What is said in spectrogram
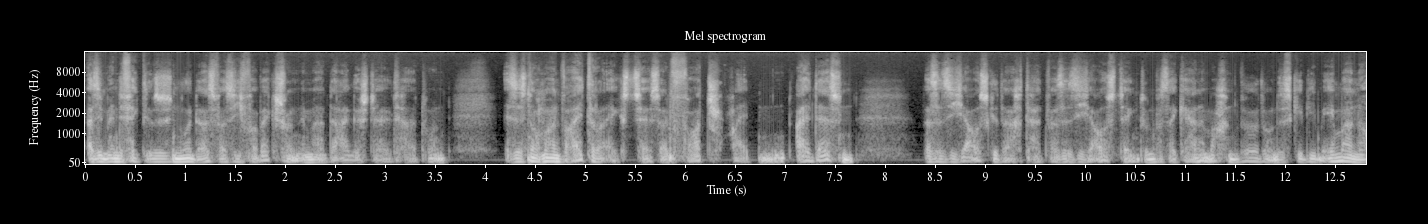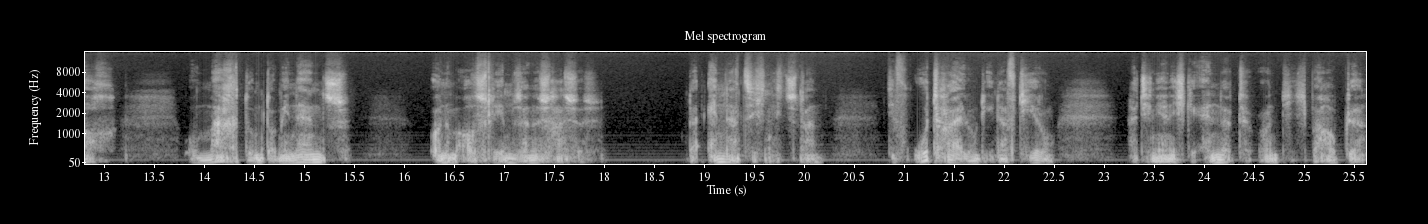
Also im Endeffekt ist es nur das, was sich vorweg schon immer dargestellt hat. Und es ist nochmal ein weiterer Exzess, ein Fortschreiten all dessen, was er sich ausgedacht hat, was er sich ausdenkt und was er gerne machen würde. Und es geht ihm immer noch um Macht, um Dominanz und um Ausleben seines Hasses. Da ändert sich nichts dran die Verurteilung, die Inhaftierung hat ihn ja nicht geändert. Und ich behaupte,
